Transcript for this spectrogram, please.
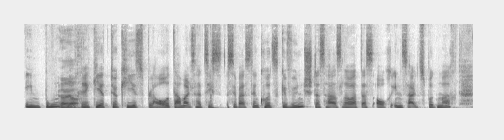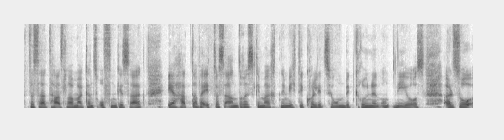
im Bund ja, ja. noch regiert Türkis-Blau. Damals hat sich Sebastian Kurz gewünscht, dass Haslauer das auch in Salzburg macht. Das hat Haslauer mal ganz offen gesagt. Er hat aber etwas anderes gemacht, nämlich die Koalition mit Grünen und Neos. Also,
